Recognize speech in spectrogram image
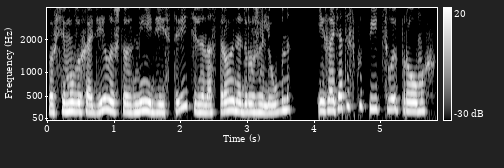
По всему выходило, что змеи действительно настроены дружелюбно и хотят искупить свой промах.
